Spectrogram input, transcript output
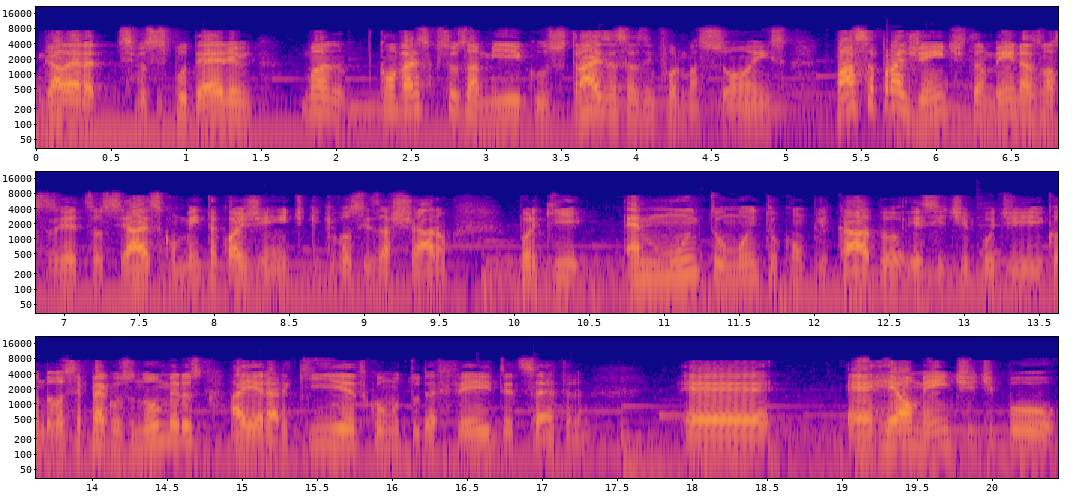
galera, se vocês puderem, mano, converse com seus amigos, traz essas informações, Passa pra gente também nas nossas redes sociais, comenta com a gente o que, que vocês acharam, porque é muito, muito complicado esse tipo de. Quando você pega os números, a hierarquia, como tudo é feito, etc. É, é realmente tipo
